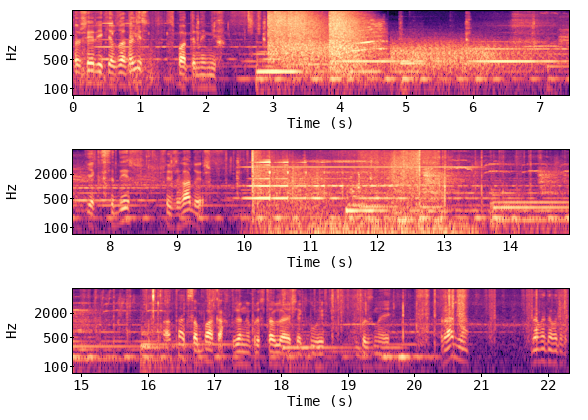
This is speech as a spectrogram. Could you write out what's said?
Перший рік я взагалі спати не міг. Як сидиш, щось згадуєш. А так собака вже не представляєш, як були без неї. Правильно? Давай, давай, давай.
